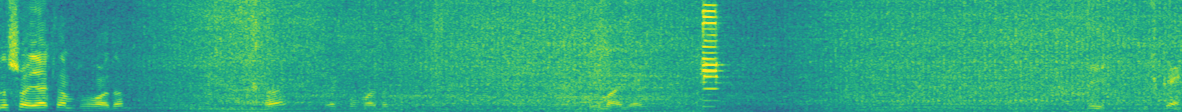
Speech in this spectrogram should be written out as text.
Ну що, як там погода? А? Як погода? Внимание. Почекай.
